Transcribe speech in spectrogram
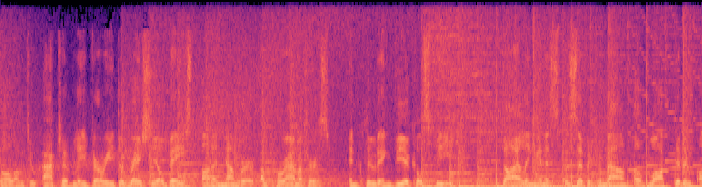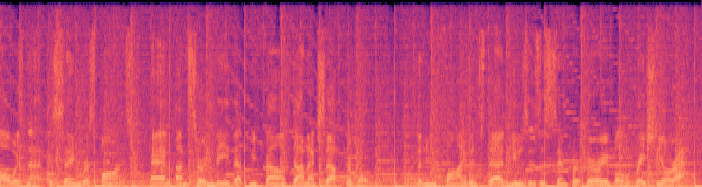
column to actively vary the ratio based on a number of parameters, including vehicle speed. Dialing in a specific amount of lock didn't always net the same response, and uncertainty that we found unacceptable. The new 5 instead uses a simpler variable ratio rack.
